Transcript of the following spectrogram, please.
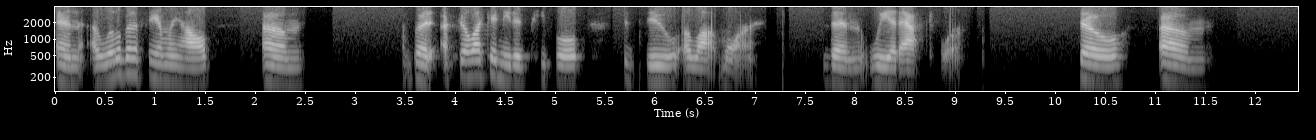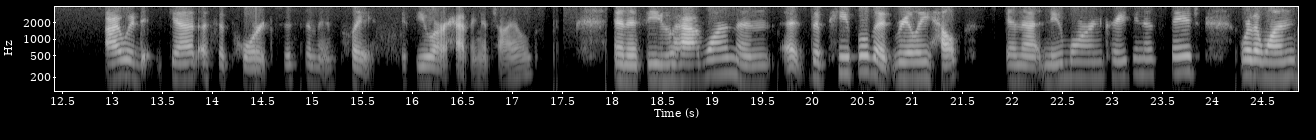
and a little bit of family help. Um, but I feel like I needed people to do a lot more than we had asked for. So um, I would get a support system in place if you are having a child. And if you have one, then uh, the people that really helped in that newborn craziness stage were the ones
